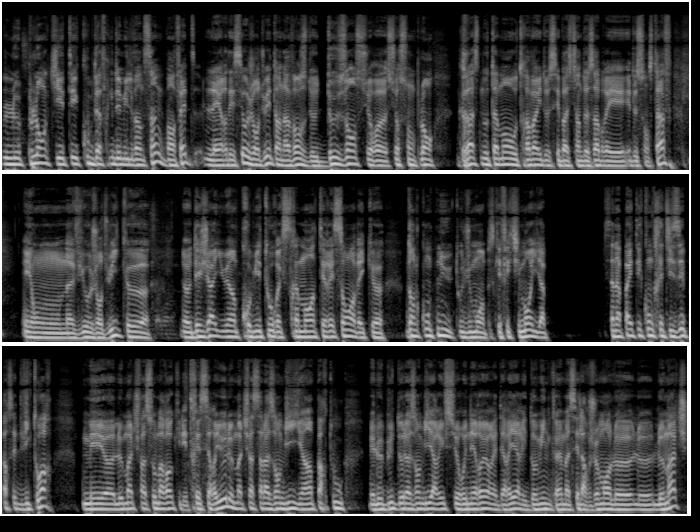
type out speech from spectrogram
le plan qui était Coupe d'Afrique 2025, ben en fait, la RDC aujourd'hui est en avance de deux ans sur euh, sur son plan, grâce notamment au travail de Sébastien Desabre et, et de son staff. Et on a vu aujourd'hui que euh, déjà il y a eu un premier tour extrêmement intéressant avec euh, dans le contenu tout du moins, parce qu'effectivement il a ça n'a pas été concrétisé par cette victoire, mais euh, le match face au Maroc, il est très sérieux. Le match face à la Zambie, il y a un partout, mais le but de la Zambie arrive sur une erreur et derrière, il domine quand même assez largement le, le, le match.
